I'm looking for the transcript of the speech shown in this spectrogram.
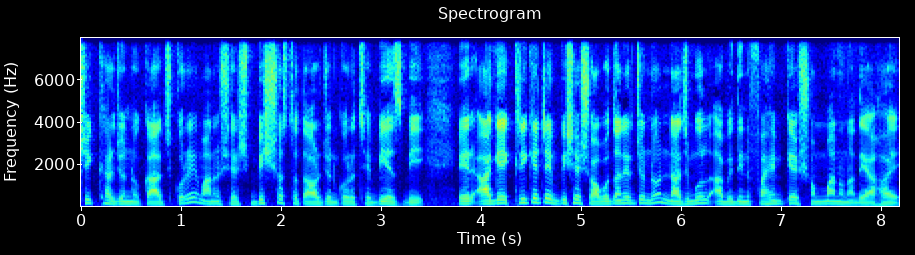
শিক্ষার জন্য কাজ করে মানুষের বিশ্বস্ততা অর্জন করেছে বিএসবি। এর আগে ক্রিকেটে বিশেষ অবদানের জন্য নাজমুল আবেদিন ফাহিমকে সম্মাননা দেয়া হয়।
